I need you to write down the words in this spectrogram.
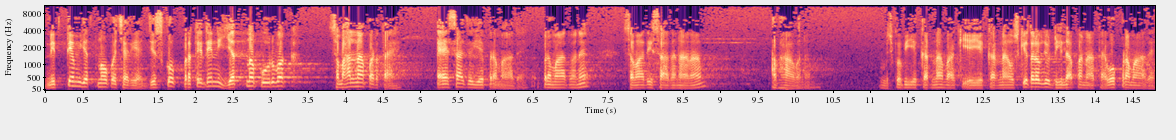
नित्यम यत्नोपचर्य, जिसको प्रतिदिन यत्न पूर्वक संभालना पड़ता है, ऐसा जो ये प्रमाद है। प्रमाद माने समाधि साधना नाम अभावनम। मुझको भी ये करना, बाकी है ये करना है उसकी तरफ़ जो ढीलापन आता है, वो प्रमाद है।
